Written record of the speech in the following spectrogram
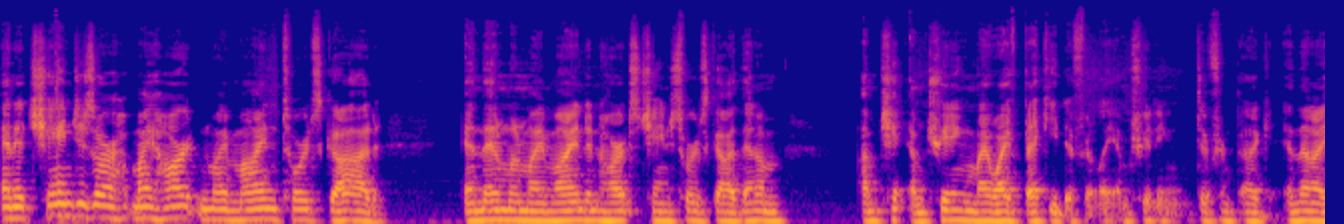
And it changes our my heart and my mind towards god. And then when my mind and hearts change towards god then i'm i'm, I'm treating my wife becky differently. I'm treating different like, and then i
